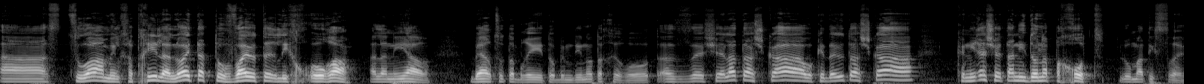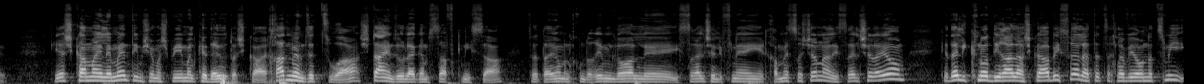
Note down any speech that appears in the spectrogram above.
התשואה מלכתחילה לא הייתה טובה יותר לכאורה על הנייר בארצות הברית או במדינות אחרות, אז אה, שאלת ההשקעה או כדאיות ההשקעה כנראה שהייתה נידונה פחות לעומת ישראל. כי יש כמה אלמנטים שמשפיעים על כדאיות השקעה. אחד מהם זה תשואה, שתיים זה אולי גם סף כניסה. זאת אומרת היום אנחנו מדברים לא על אה, ישראל של לפני 15 שנה, על ישראל של היום. כדי לקנות דירה להשקעה בישראל אתה צריך להביא הון עצמי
